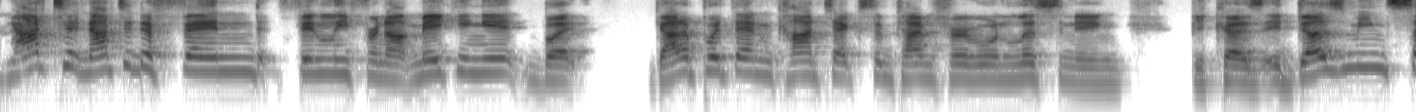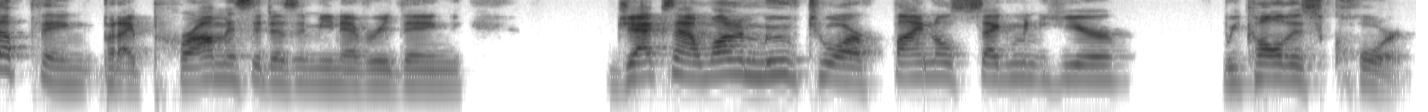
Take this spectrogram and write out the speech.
not to not to defend Finley for not making it, but got to put that in context sometimes for everyone listening because it does mean something, but I promise it doesn't mean everything. Jackson, I want to move to our final segment here. We call this court.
